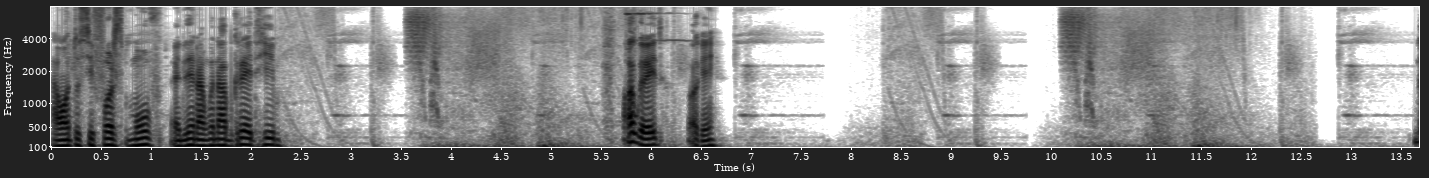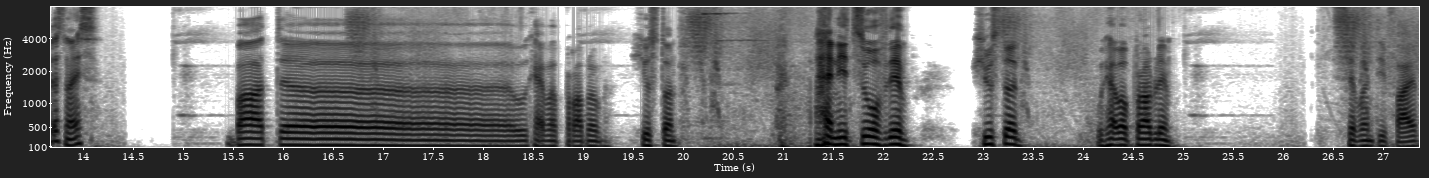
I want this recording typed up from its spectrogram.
I want to see first move, and then I'm gonna upgrade him. Upgrade. Okay. That's nice. But uh, we have a problem. Houston. I need two of them. Houston. We have a problem. 75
